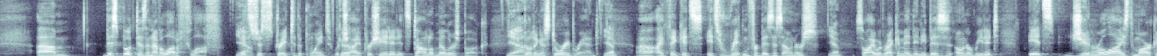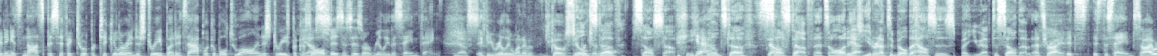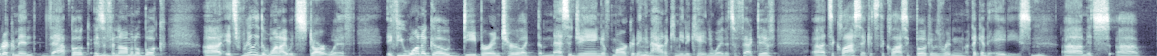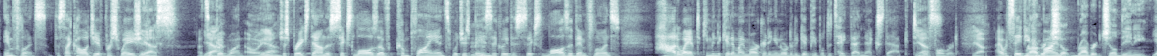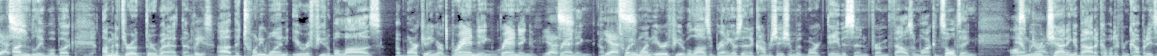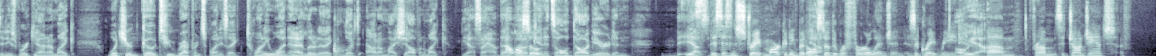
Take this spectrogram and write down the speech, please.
Um, this book doesn't have a lot of fluff. Yeah. It's just straight to the point, which Good. I appreciated. It's Donald Miller's book. Yeah. Building a StoryBrand. Yep. Uh, I think it's it's written for business owners. Yep. So I would recommend any business owner read it. It's generalized marketing. It's not specific to a particular industry, but it's applicable to all industries because Yes. all businesses are really the same thing. Yes. If you really want to go Build general. stuff, sell stuff. Yeah. Build stuff, Sell sell, stuff. stuff. That's all it is. Yeah. You don't have to build the houses, but you have to sell them. That's right. It's it's the same. So I would recommend that book. is a phenomenal book. Uh, it's really the one I would start with. If you want to go deeper into like the messaging of marketing and how to communicate in a way that's effective, uh, it's a classic. It's the classic book. It was written, I think, in the 80s. Um, it's uh, Influence, The Psychology of Persuasion. Yes. That's Yeah. a good one. Oh, yeah. Just breaks down the six laws of compliance, which is basically the six laws of influence. How do I have to communicate in my marketing in order to get people to take that next step to move forward? Yeah. I would say if you Robert combine Chil- Robert Cialdini. Yes. Unbelievable book. I'm going to throw a third one at them. Please. Uh, the 21 irrefutable laws of marketing or branding. Branding. Yes. Branding. Uh, Yes. 21 irrefutable laws of branding. I was in a conversation with Marc Davison from Thousand Watt Consulting. Awesome and we guy. were chatting about a couple different companies that he's working on. And I'm like, what's your go-to reference point? He's like, 21. And I literally like looked out on my shelf and I'm like, yes, I have that I'll book also- and it's all dog-eared and is, yes. this isn't straight marketing, but Yeah. also the referral engine is a great read. Oh, yeah. Um, from is it John Jantsch,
